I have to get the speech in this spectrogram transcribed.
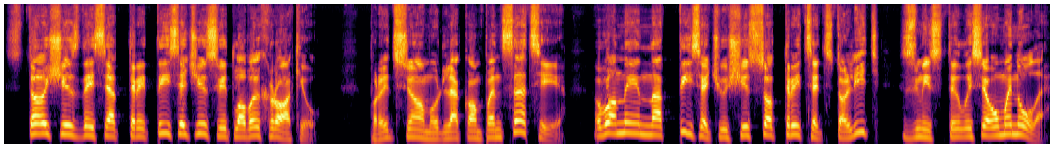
163 тисячі світлових років. При цьому для компенсації вони на 1630 століть змістилися у минуле.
